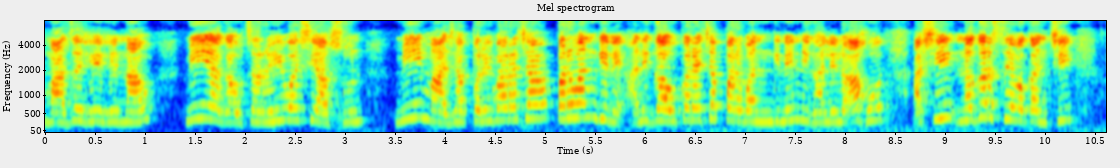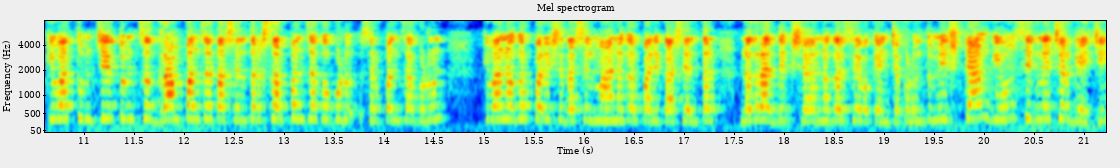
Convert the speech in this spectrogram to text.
माझं हे हे नाव मी या गावचा रहिवासी असून मी माझ्या परिवाराच्या परवानगीने आणि गावकऱ्याच्या परवानगीने निघालेलो आहोत अशी नगरसेवकांची किंवा तुमचे तुमचं ग्रामपंचायत असेल तर सरपंचाकडून सरपंचाकडून किंवा नगर परिषद असेल महानगरपालिका असेल तर नगराध्यक्ष नगरसेवक यांच्याकडून तुम्ही स्टॅम्प घेऊन सिग्नेचर घ्यायची.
